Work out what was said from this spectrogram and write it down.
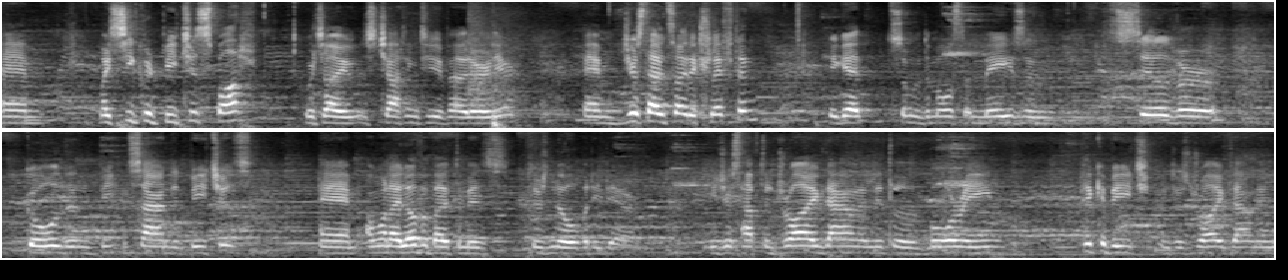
Um, my secret beaches spot, which I was chatting to you about earlier, um, just outside of Clifden, you get some of the most amazing silver, golden, be- sanded beaches. Um, and what I love about them is there's nobody there. You just have to drive down a little boreen, pick a beach, and just drive down, and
